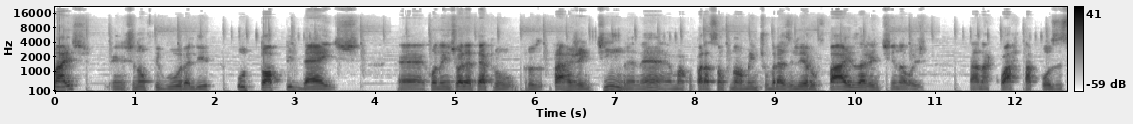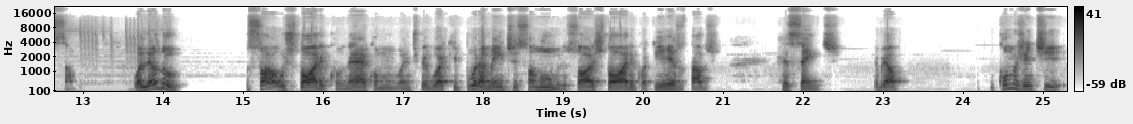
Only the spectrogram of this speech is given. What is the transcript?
mas a gente não figura ali o top 10. É, quando a gente olha até para a Argentina, né, uma comparação que normalmente o brasileiro faz, a Argentina hoje está na quarta posição. Olhando só o histórico, né, como a gente pegou aqui puramente só números, só histórico aqui, resultados recentes. Gabriel, como a gente,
